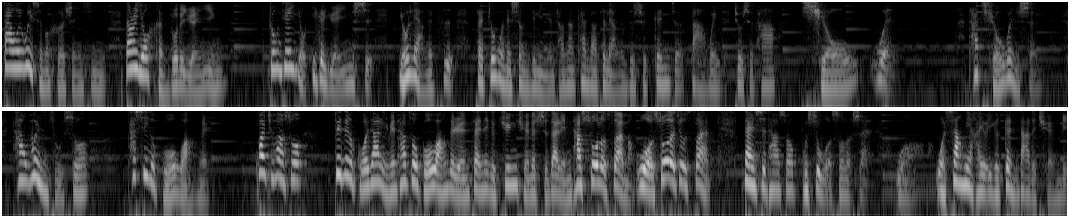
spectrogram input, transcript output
大卫为什么合神心意？当然有很多的原因，中间有一个原因是有两个字，在中文的圣经里面常常看到这两个字是跟着大卫的，就是他求问，他求问神，他问主说，他是一个国王诶，换句话说，对那个国家里面，他做国王的人，在那个军权的时代里面，他说了算嘛？我说了就算。但是他说，不是我说了算，我我上面还有一个更大的权柄，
